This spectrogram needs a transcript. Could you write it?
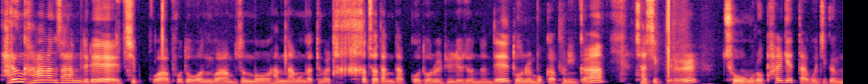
다른 가난한 사람들의 집과 포도원과 무슨 뭐 감남원 같은 걸 다 저당답고 돈을 빌려줬는데 돈을 못 갚으니까 자식들을 종으로 팔겠다고 지금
